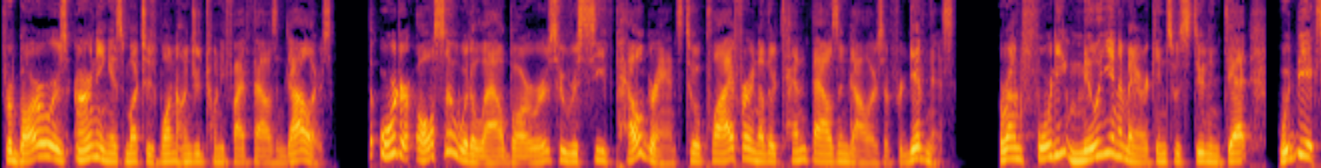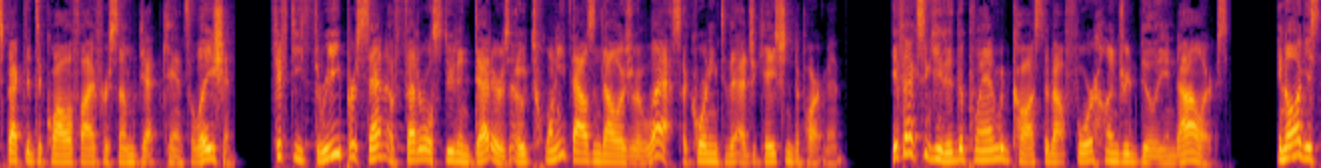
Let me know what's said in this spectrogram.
for borrowers earning as much as $125,000. The order also would allow borrowers who receive Pell Grants to apply for another $10,000 of forgiveness. Around 40 million Americans with student debt would be expected to qualify for some debt cancellation. 53% of federal student debtors owe $20,000 or less, according to the Education Department. If executed, the plan would cost about $400 billion. In August,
